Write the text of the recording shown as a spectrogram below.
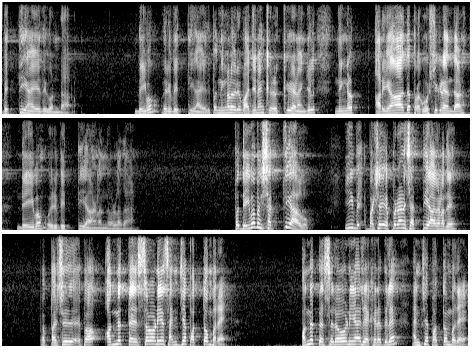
വ്യക്തിയായത് കൊണ്ടാണ് ദൈവം ഒരു വ്യക്തിയായത്. ഇപ്പം നിങ്ങളൊരു വചനം കേൾക്കുകയാണെങ്കിൽ നിങ്ങൾ അറിയാതെ പ്രഘോഷിക്കണ എന്താണ്? ദൈവം ഒരു വ്യക്തിയാണെന്നുള്ളതാണ്. ഇപ്പം ദൈവം ശക്തിയാകും. ഈ പക്ഷേ എപ്പോഴാണ് ശക്തിയാകണത്? ഇപ്പം പശു ഇപ്പോൾ ഒന്ന് തെസലോണിയ സഞ്ച പത്തൊമ്പത്. ഒന്ന് തെസലോണിയ ലേഖനത്തിലെ അഞ്ച് പത്തൊമ്പത്.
